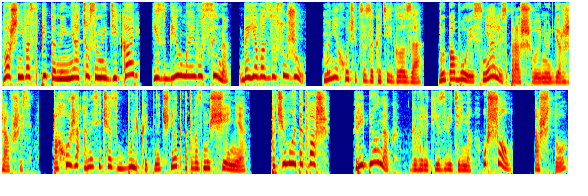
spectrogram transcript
Ваш невоспитанный, неотесанный дикарь избил моего сына. Да я вас засужу!» Мне хочется закатить глаза. «Вы побои сняли?» – спрашиваю, не удержавшись. Похоже, она сейчас булькать начнет от возмущения. «Почему этот ваш ребенок, — говорит язвительно, — ушел?» «А что?»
